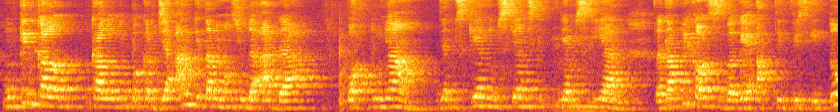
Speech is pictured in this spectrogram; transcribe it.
mungkin kalau kalau di pekerjaan kita memang sudah ada waktunya jam sekian jam sekian jam sekian tetapi kalau sebagai aktivis itu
